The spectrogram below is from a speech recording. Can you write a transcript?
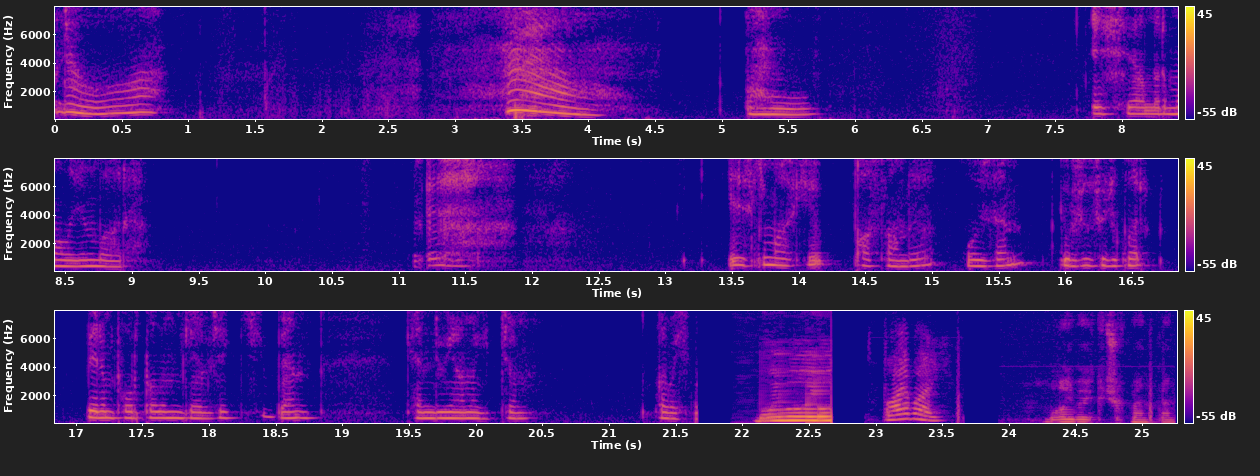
Ya. Hmm. Hmm. Eşyalarımı alayım bari. Eski maske paslandı. O yüzden görüşürüz çocuklar. Benim portalım gelecek. Ben kendi dünyama gideceğim. Evet. Bay bay. Bay bay. Bay bay küçük ben. ben.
